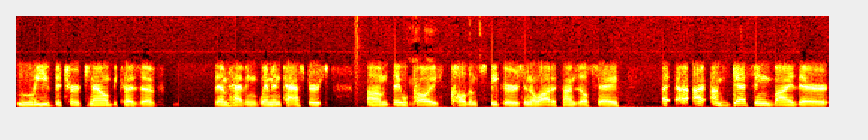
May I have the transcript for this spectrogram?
leave the church now because of them having women pastors. Um, they will probably call them speakers, and a lot of times they'll say, I, I, "I'm guessing by their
